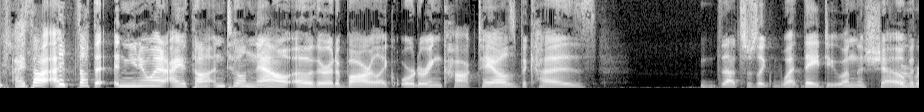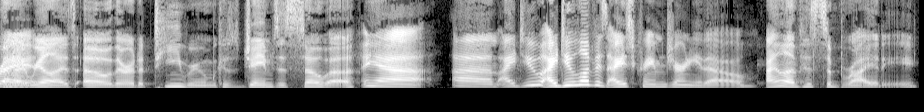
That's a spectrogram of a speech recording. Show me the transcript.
I thought I thought that and you know what? I thought until now, oh, they're at a bar like ordering cocktails because that's just like what they do on the show. But then I Right. realized, oh, they're at a tea room because James is soba. yeah. Um I do I do love his ice cream journey though. I love his sobriety.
